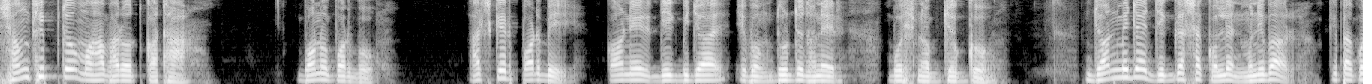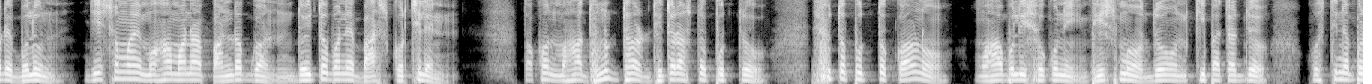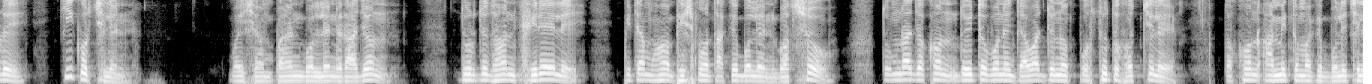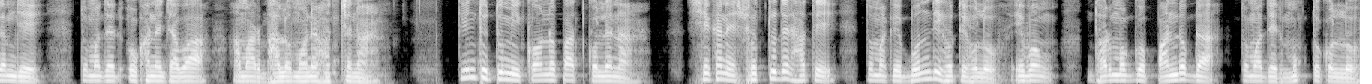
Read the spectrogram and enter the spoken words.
সংক্ষিপ্ত মহাভারত কথা। বনপর্ব। আজকের পর্বে কর্ণের দিগ্বিজয় এবং দুর্যোধনের বৈষ্ণবযজ্ঞ। জন্মেজয় জিজ্ঞাসা করলেন, মুনিবর, কৃপা করে বলুন, যে সময় মহামানা পাণ্ডবগণ দ্বৈতবনে বাস করছিলেন, তখন মহাধনুর্ধর ধৃতরাষ্ট্রপুত্র, সুতপুত্র কর্ণ, মহাবলী শকুনি, ভীষ্ম, দ্রোণ, কৃপাচার্য হস্তিনাপুরে কি করছিলেন? বৈশম্পায়ন বললেন, রাজন, দুর্যোধন ফিরে এলে পিতামহ ভীষ্ম তাকে বললেন, বৎস, তোমরা যখন দ্বৈতবনে যাওয়ার জন্য প্রস্তুত হচ্ছিলে, তখন আমি তোমাকে বলেছিলাম যে, তোমাদের ওখানে যাওয়া আমার ভালো মনে হচ্ছে না। কিন্তু তুমি কর্ণপাত করলে না। সেখানে শত্রুদের হাতে তোমাকে বন্দী হতে হলো এবং ধর্মজ্ঞ পাণ্ডবরা তোমাদের মুক্ত করল।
